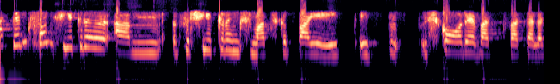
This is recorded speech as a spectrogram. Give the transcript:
Ek dink van sekere ehm um, versekeringsmaatskappye het het skade wat wat hulle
